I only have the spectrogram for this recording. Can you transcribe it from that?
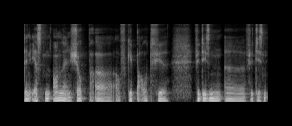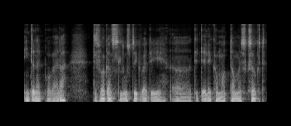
den ersten Online-Shop äh, aufgebaut für, für diesen, äh, für diesen Internet-Provider. Das war ganz lustig, weil die, äh, die Telekom hat damals gesagt,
